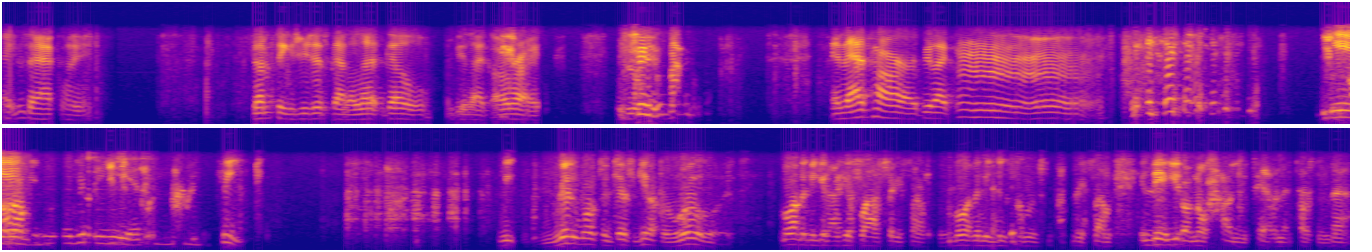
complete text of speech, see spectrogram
Exactly. Some things you just gotta let go and be like, all right. and that's hard. Be like, mm. Yeah, Um, it really is. We really want to just get up and run. Lord, let me get out here before I say something. Lord, let me do something before I say something. And then you don't know how you're tearing that person down.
